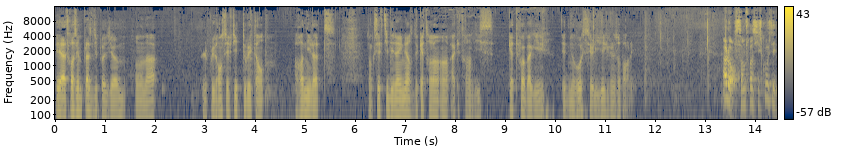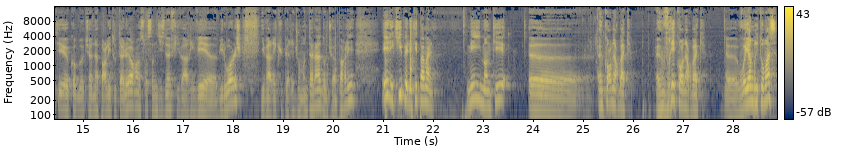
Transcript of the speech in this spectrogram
Et à la troisième place du podium, on a le plus grand safety de tous les temps, Ronnie Lott. Donc safety des Niners de 81 à 90, 4 fois bagué. Et de nouveau, c'est Olivier qui va nous en parler. Alors, San Francisco, c'était euh, comme tu en as parlé tout à l'heure, en 79, il va arriver euh, Bill Walsh, il va récupérer Joe Montana, dont tu as parlé, et l'équipe, elle était pas mal. Mais il manquait euh, un cornerback, un vrai cornerback. Euh, vous voyez Ambry Thomas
